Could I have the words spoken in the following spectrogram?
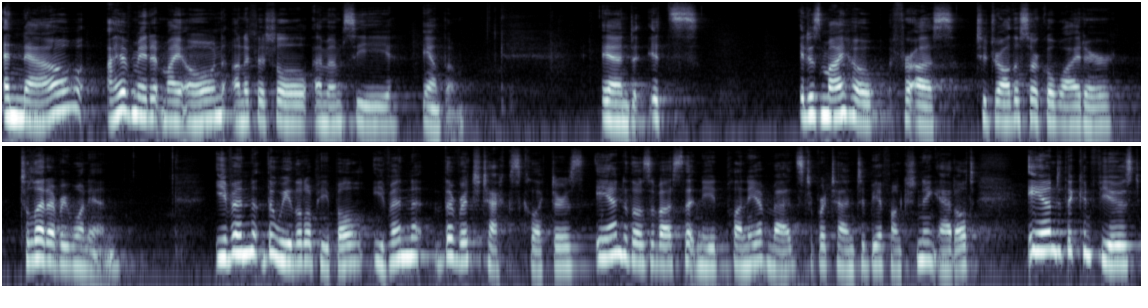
and now I have made it my own unofficial MMC anthem. And it's, it is my hope for us to draw the circle wider, to let everyone in. Even the wee little people, even the rich tax collectors, and those of us that need plenty of meds to pretend to be a functioning adult, and the confused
